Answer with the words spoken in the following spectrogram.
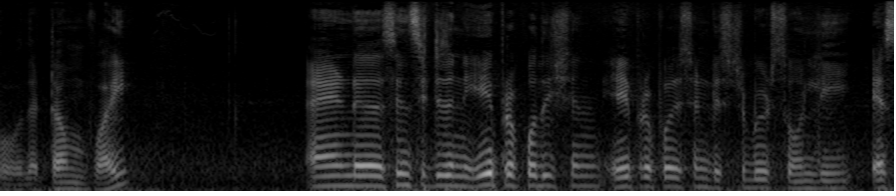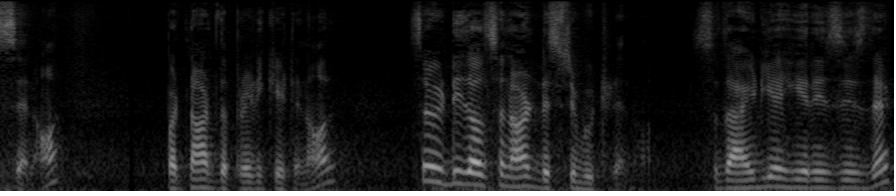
uh, the term y and uh, since it is an A proposition A proposition distributes only S and all but not the predicate and all so it is also not distributed and all. So the idea here is, is that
